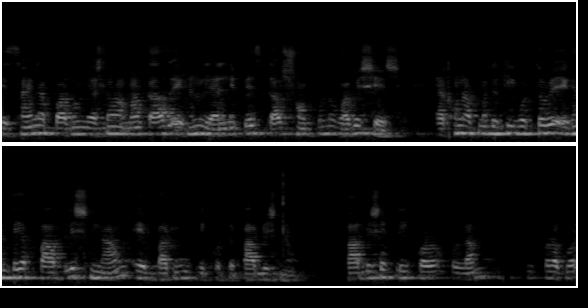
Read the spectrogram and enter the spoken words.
এই সাইন আপ বাটন নিয়ে আসলাম, আমার কাজ এখানে ল্যান্ডিং পেজ কাজ সম্পূর্ণভাবে শেষ। এখন আপনাদের কি করতে হবে? এখান থেকে পাবলিশ নাও এই বাটনে ক্লিক করতে পাবলিশ নাও পাবলিশে ক্লিক করলাম ক্লিক করার পর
